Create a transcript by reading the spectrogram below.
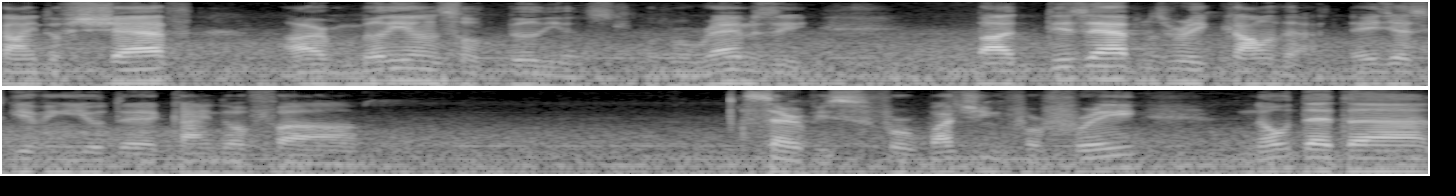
kind of chef are millions of billions or Ramsay. But this app doesn't really count that. They just giving you the kind of uh, service for watching for free. No data,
